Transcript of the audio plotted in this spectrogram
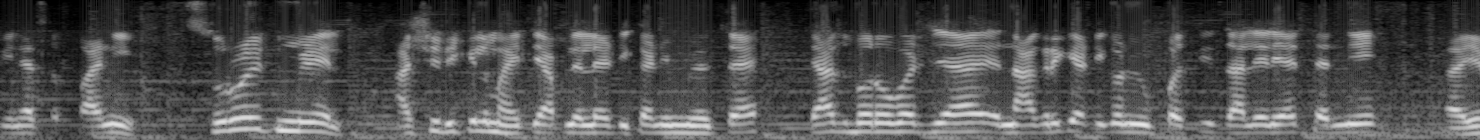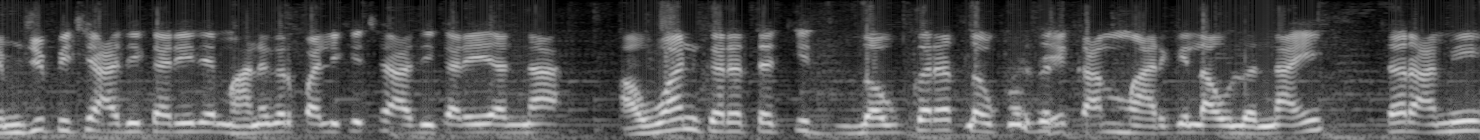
पिण्याचं पाणी सुरळीत मिळेल अशी देखील माहिती आपल्याला या ठिकाणी मिळते आहे त्याचबरोबर जे नागरिक या ठिकाणी उपस्थित झालेले आहेत. त्यांनी एम जी पीचे अधिकारी ते महानगरपालिकेचे अधिकारी यांना आव्हान करत आहेत की लवकरात लवकर जर हे काम मार्गी लावलं नाही तर आम्ही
